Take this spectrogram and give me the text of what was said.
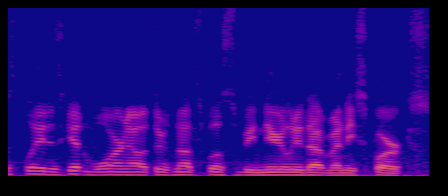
This blade is getting worn out. There's not supposed to be nearly that many sparks.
